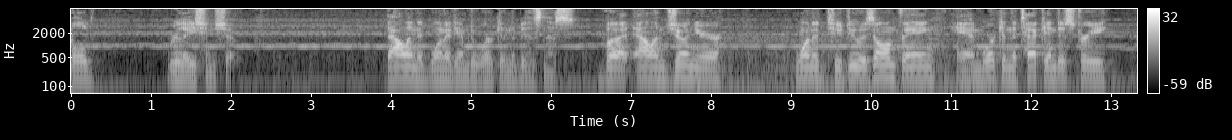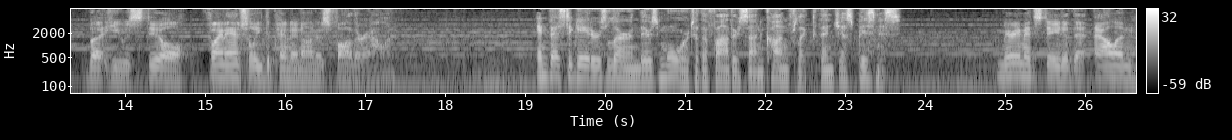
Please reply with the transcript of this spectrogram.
Old relationship. Alan had wanted him to work in the business, but Alan Jr. wanted to do his own thing and work in the tech industry, but he was still financially dependent on his father, Alan. Investigators learn there's more to the father-son conflict than just business. Miriam had stated that Alan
